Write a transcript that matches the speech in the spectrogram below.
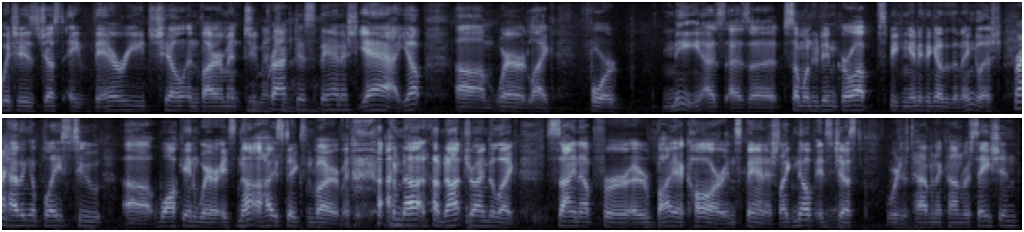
which is just a very chill environment to You mentioned practice Spanish. Yeah, yep. Um, where like for me as as a someone who didn't grow up speaking anything other than English, Right. having a place to uh, walk in where it's not a high stakes environment. I'm not I'm not trying to like sign up for or buy a car in Spanish. Like nope, it's just we're just having a conversation,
